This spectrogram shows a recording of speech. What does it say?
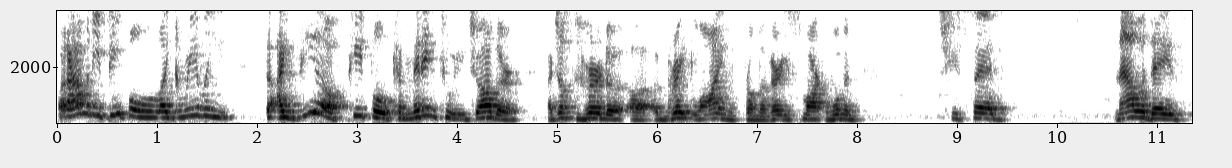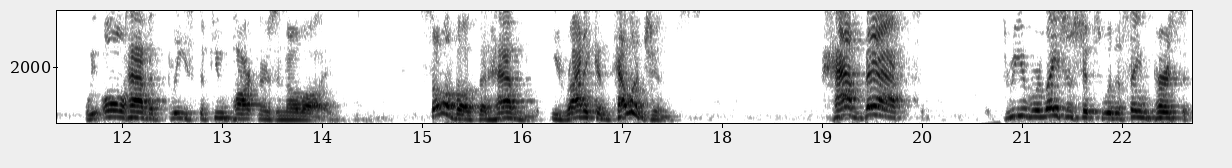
But how many people like really the idea of people committing to each other? I just heard a, a great line from a very smart woman. She said, nowadays we all have at least a few partners in our lives. Some of us that have erotic intelligence have that three relationships with the same person.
